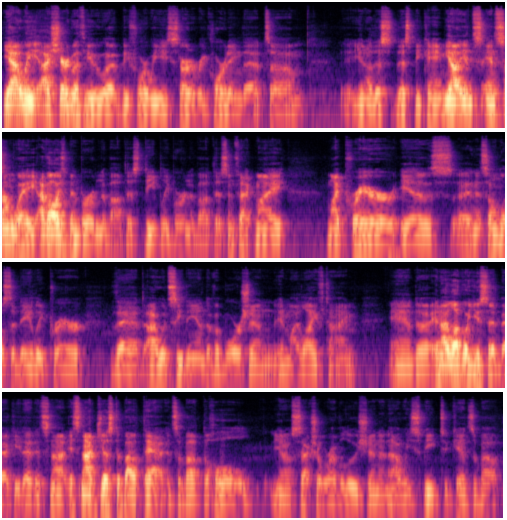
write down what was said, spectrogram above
Yeah, we. I shared with you uh, before we started recording that. Um, you know this this became you know in in some way I've always been burdened about this deeply burdened about this in fact my my prayer is and it's almost a daily prayer that I would see the end of abortion in my lifetime. And uh, and I love what you said, Becky. That it's not it's not just about that. It's about the whole you know sexual revolution and how we speak to kids about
